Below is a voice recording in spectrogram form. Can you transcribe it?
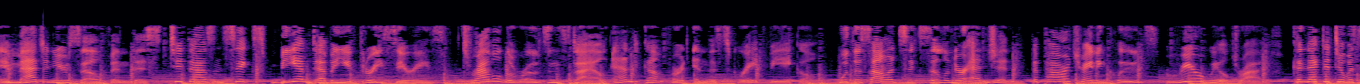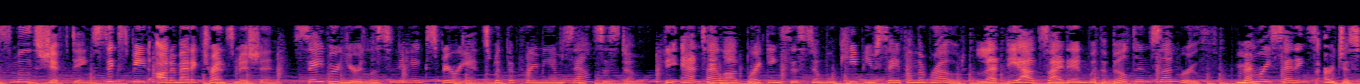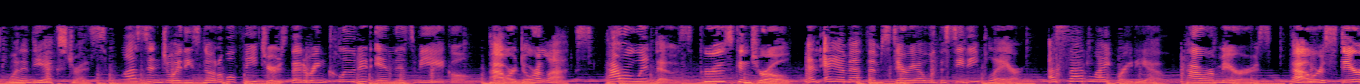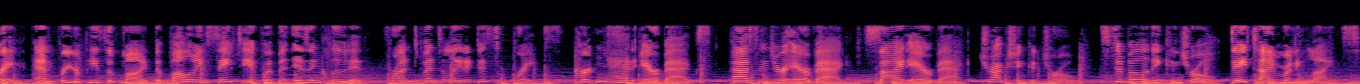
Imagine yourself in this 2006 BMW 3 Series. Travel the roads in style and comfort in this great vehicle. With a solid six-cylinder engine, the powertrain includes rear-wheel drive, connected to a smooth shifting six-speed automatic transmission. Savor your listening experience with the premium sound system. The anti-lock braking system will keep you safe on the road. Let the outside in with a built-in sunroof. Memory settings are just one of the extras. Plus, enjoy these notable features that are included in this vehicle. Power door locks, power windows, cruise control, an AM FM stereo with a CD player, a satellite radio, power mirrors, power steering. And for your peace of mind, the following safety equipment is included. Front ventilated disc brakes, curtain head airbags, passenger airbag, side airbag, traction control, stability control, daytime running lights.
